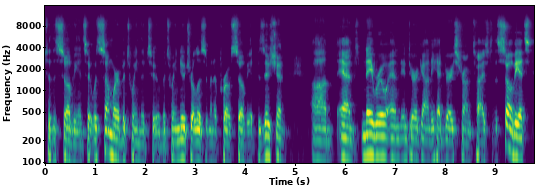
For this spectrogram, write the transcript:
to the Soviets. It was somewhere between the two, between neutralism and a pro-Soviet position. Um, and Nehru and Indira Gandhi had very strong ties to the Soviets.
